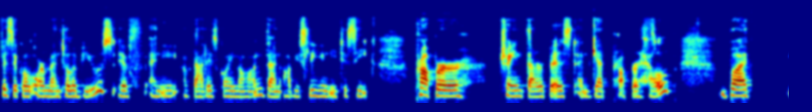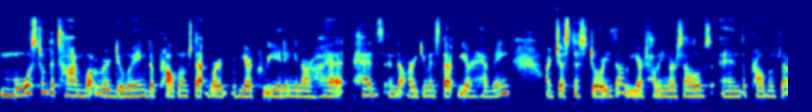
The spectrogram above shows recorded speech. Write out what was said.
physical or mental abuse. If any of that is going on, then obviously you need to seek proper trained therapist and get proper help. But most of the time what we're doing the problems that we're, we are creating in our he- heads and the arguments that we are having are just the stories that we are telling ourselves and the problems that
